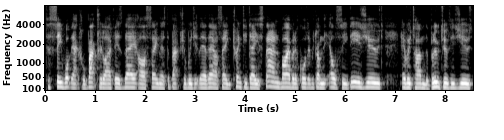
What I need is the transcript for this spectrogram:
to see what the actual battery life is. They are saying there's the battery widget there. They are saying 20 days standby, but of course, every time the LCD is used, every time the Bluetooth is used,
